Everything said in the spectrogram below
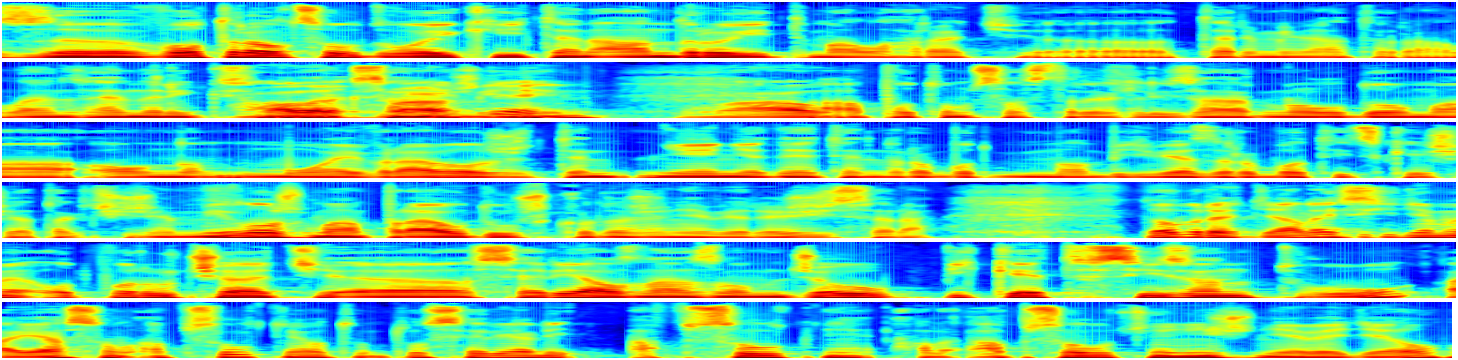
z Votrelcov dvojky ten Android mal hrať uh, Terminátora. Lance Henriksen, Ale sa wow. A potom sa stretli s Arnoldom a on mu aj vravel, že ten, nie, nie, nie, ten robot by mal byť viac robotickejší. A tak, čiže Miloš má pravdu, škoda, že nevie režisera. Dobre, ďalej si ideme odporúčať uh, seriál s názvom Joe Pickett Season 2 a ja som absolútne o tomto seriáli absolútne, ale absolútne nič nevedel.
